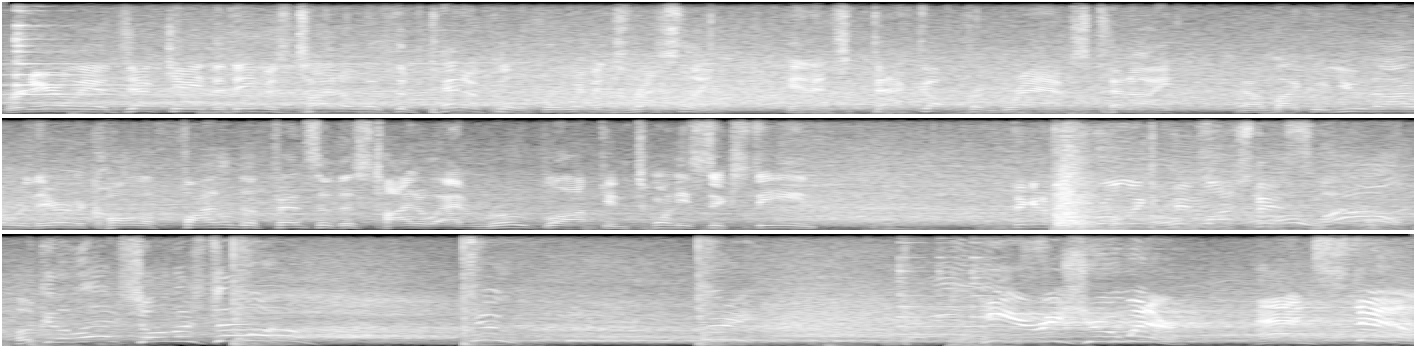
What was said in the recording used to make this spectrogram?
For nearly a decade, the Divas title was the pinnacle for women's wrestling, and it's back up for grabs tonight. Now, Michael, you and I were there to call the final defense of this title at Roadblock in 2016. Thinking about a rolling pin, oh, watch this. Oh, wow. Hook of the leg, shoulders down. Here is your winner, and still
